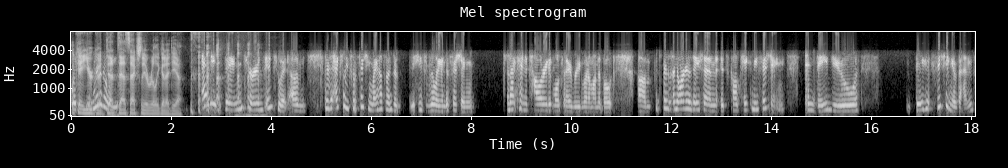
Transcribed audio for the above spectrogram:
Okay, you're good. That, that's actually a really good idea. anything turns into it. Um, there's actually for fishing, my husband's a, he's really into fishing and I kind of tolerate it most when I read when I'm on the boat. Um, there's an organization, it's called Take Me Fishing, and they do big fishing events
